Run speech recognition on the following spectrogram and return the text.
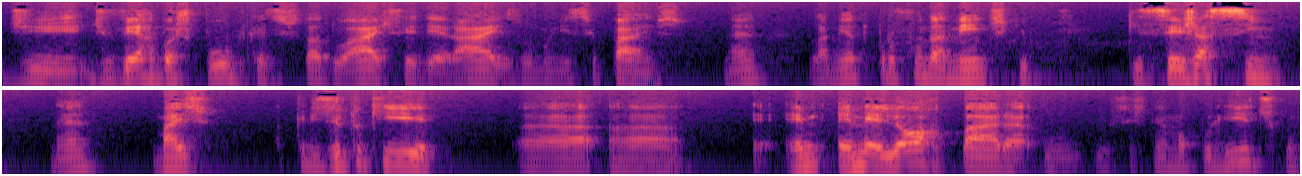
de, de verbas públicas estaduais, federais ou municipais. Né? Lamento profundamente que, que seja assim, né? mas acredito que uh, uh, é, é, melhor para o, o, sistema político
